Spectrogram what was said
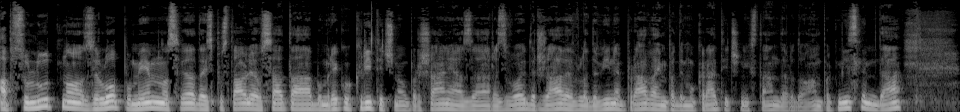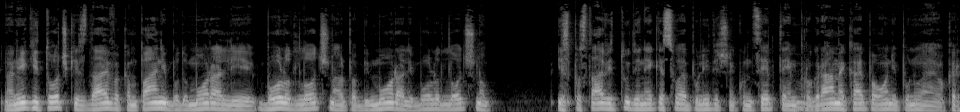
absolutno zelo pomembno, seveda, da izpostavljajo vsa ta, bom rekel, kritična vprašanja za razvoj države, vladavine prava in pa demokratičnih standardov. Ampak mislim, da na neki točki zdaj v kampanji bodo morali bolj odločno ali pa bi morali bolj odločno izpostaviti tudi neke svoje politične koncepte in programe, kaj pa oni ponujajo. Ker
